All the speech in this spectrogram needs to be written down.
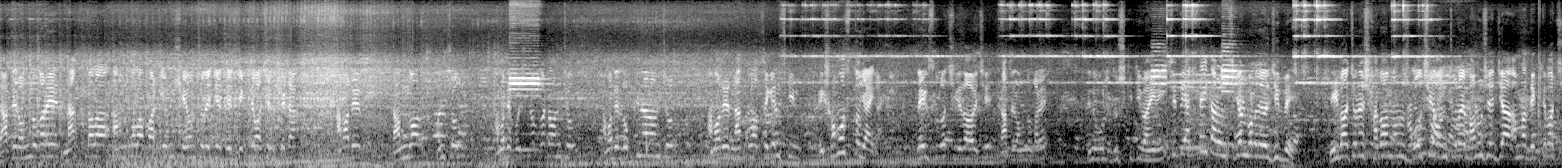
রাতের অন্ধকারে নাকতলা, আমতলা পার্টি অফিস সেই অঞ্চলে যে দেখতে পাচ্ছেন সেটা আমাদের দামগড় অঞ্চল, আমাদের বৈষ্ণবঘাটা অঞ্চল, আমাদের লক্ষ্মীনারায়ণ অঞ্চল, আমাদের নাকতলা সেকেন্ড স্কিম এই সমস্ত জায়গায় ফ্লেক্সগুলো ছিঁড়ে দেওয়া হয়েছে রাতের অন্ধকারে। তৃণমূল দুষ্কৃতী বাহিনী। সেটি একটাই কারণ, সৃজন ভট্টাচার্য জিতবে। নির্বাচনে সাধারণ মানুষ বলছে অঞ্চলের মানুষের যা আমরা দেখতে পাচ্ছি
